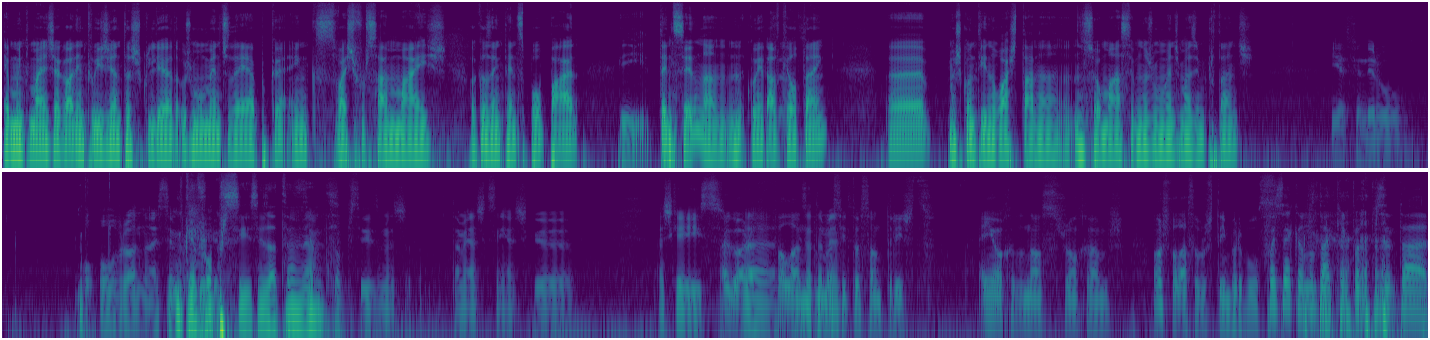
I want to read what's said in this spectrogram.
é muito mais agora inteligente a escolher os momentos da época em que se vai esforçar mais, ou aqueles em que tem de se poupar, e tem de ser na, na- com a idade que ele tem, ah, mas continua a estar na- no seu máximo nos momentos mais importantes, E a defender o, o, o LeBron, não é? Sempre quem que- for preciso, Sempre exatamente. que for preciso, mas também acho que sim. Acho que, acho que é isso. Agora, Ah, falando de uma exatamente. situação triste, em honra do nosso João Ramos, vamos falar sobre os Timberwolves. Pois é que ele não está aqui para representar.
